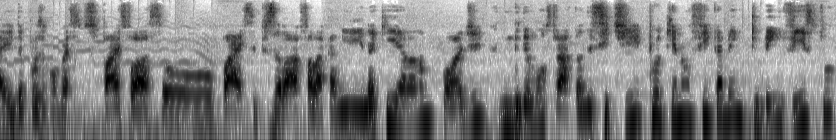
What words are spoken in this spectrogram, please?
Aí depois eu converso com os pais, falo, ó, seu pai, você precisa lá falar com a menina que ela não pode demonstrar tanto esse ti, porque não fica bem, bem visto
